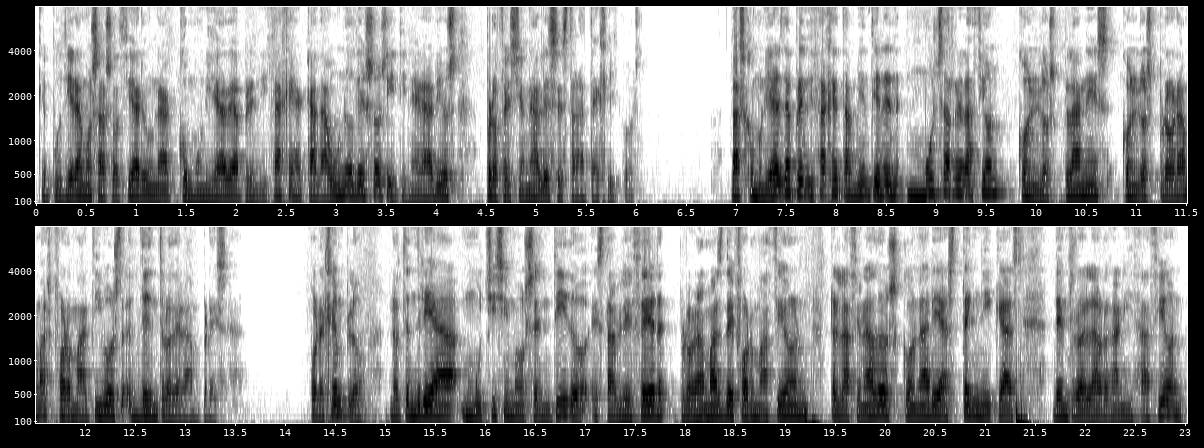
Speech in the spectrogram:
que pudiéramos asociar una comunidad de aprendizaje a cada uno de esos itinerarios profesionales estratégicos. Las comunidades de aprendizaje también tienen mucha relación con los planes, con los programas formativos dentro de la empresa. Por ejemplo, no tendría muchísimo sentido establecer programas de formación relacionados con áreas técnicas dentro de la organización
